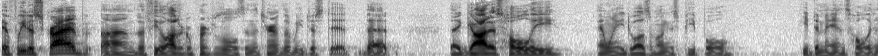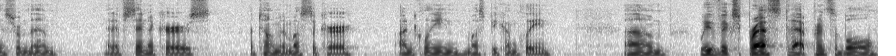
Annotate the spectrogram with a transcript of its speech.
if we describe um, the theological principles in the terms that we just did, that that God is holy, and when He dwells among His people, He demands holiness from them, and if sin occurs, atonement must occur. Unclean must become clean. Um, we've expressed that principle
